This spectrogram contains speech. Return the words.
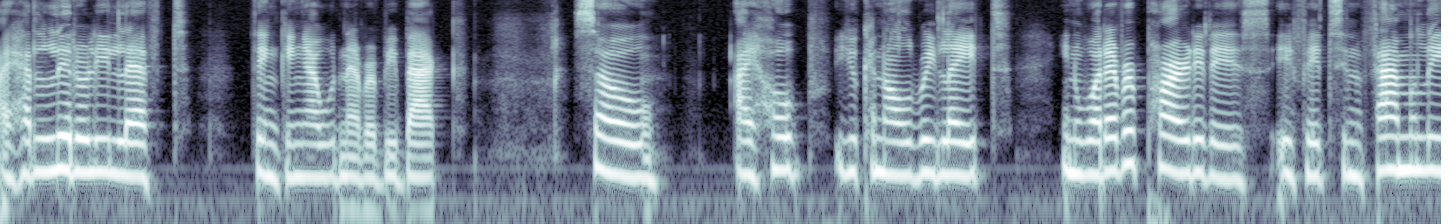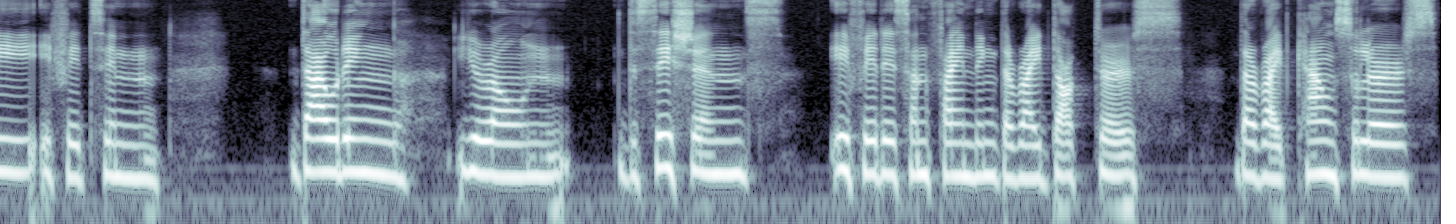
i had literally left thinking i would never be back. So i hope you can all relate in whatever part it is if it's in family if it's in doubting your own decisions if it is on finding the right doctors the right counselors,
